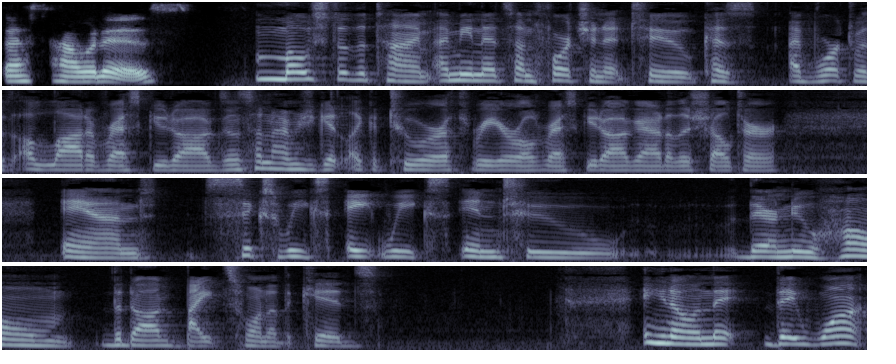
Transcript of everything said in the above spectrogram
That's how it is. Most of the time, I mean, it's unfortunate too because I've worked with a lot of rescue dogs, and sometimes you get like a two or a three year old rescue dog out of the shelter, and six weeks, eight weeks into their new home, the dog bites one of the kids. You know, and they they want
